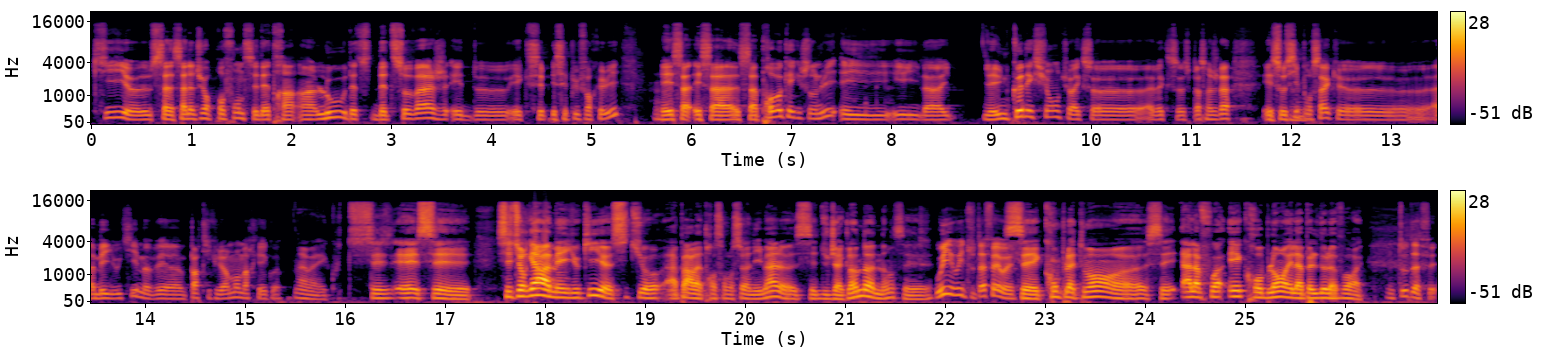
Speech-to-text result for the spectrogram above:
qui, euh, sa, sa nature profonde, c'est d'être un, un loup, d'être, sauvage et, de, et, c'est, plus fort que lui. Mhm. Et, ça, et ça, ça a provoqué quelque chose en lui, et il, il a. Il a une connexion, tu vois, avec ce, avec ce, ce personnage-là. Et c'est aussi Mhm. pour ça que euh, Ame Yuki m'avait euh, particulièrement marqué, quoi. Ah ouais, écoute, c'est, et c'est, si tu regardes Yuki, si tu, à part la transformation animale, c'est du Jack London, non C'est, Oui, oui, tout à fait, ouais. c'est complètement, euh, c'est à la fois Écro Blanc et l'appel de la forêt. Tout à fait.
